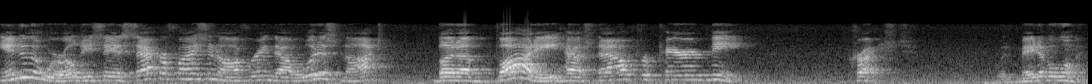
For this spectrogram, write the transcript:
into the world, he saith, Sacrifice and offering thou wouldest not, but a body hast thou prepared me. Christ was made of a woman,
